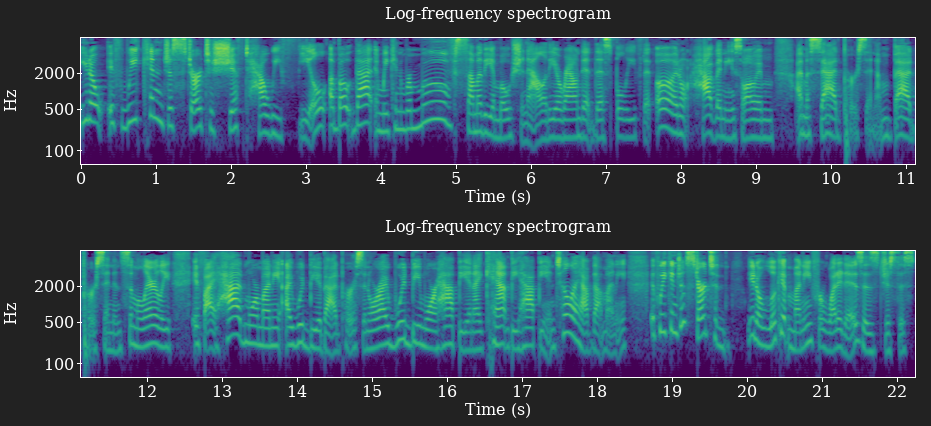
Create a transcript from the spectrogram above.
you know, if we can just start to shift how we feel about that and we can remove some of the emotionality around it, this belief that, oh, I don't have any, so I'm I'm a sad person, I'm a bad person. And similarly, if I had more money, I would be a bad person or I would be more happy and I can't be happy until I have that money. If we can just start to, you know, look at money for what it is as just this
